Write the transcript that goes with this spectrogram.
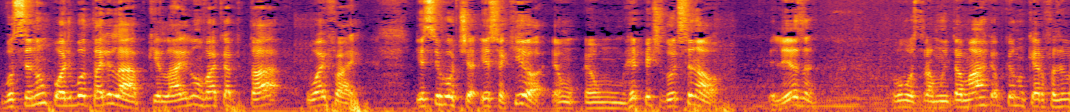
você não pode botar ele lá, porque lá ele não vai captar o Wi-Fi. Esse, esse aqui ó, é, um, é um repetidor de sinal, beleza? Vou mostrar muita marca porque eu não quero fazer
